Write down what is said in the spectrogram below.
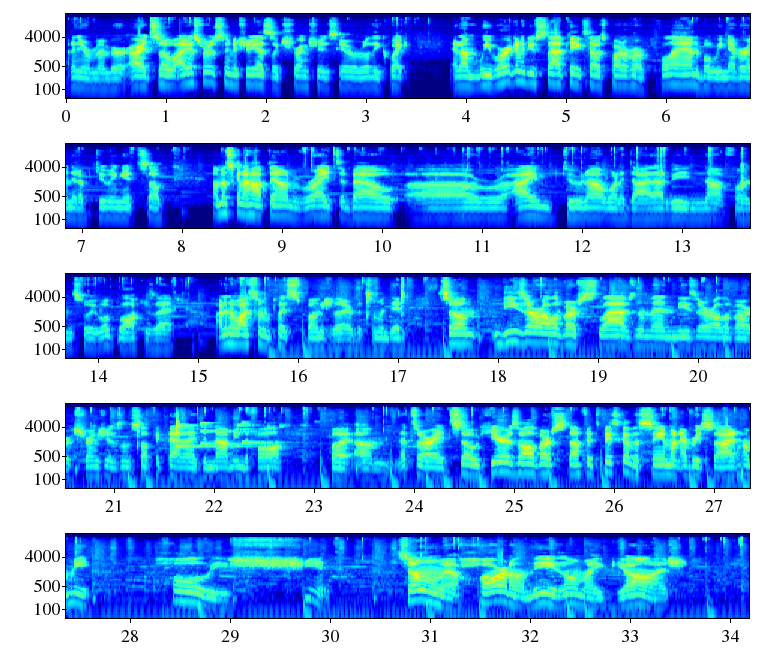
I don't even remember. Alright, so I guess we're just going to show you guys like structures here really quick. And um, we were going to do slab cakes. That was part of our plan, but we never ended up doing it. So I'm just going to hop down right about... Uh, I do not want to die. That would be not fun. So wait, what block is that? I don't know why someone placed sponge there, but someone did. So um, these are all of our slabs, and then these are all of our structures and stuff like that, and I did not mean to fall. But um, that's alright. So here's all of our stuff. It's basically the same on every side. How many? Holy shit. Some of them are hard on these. Oh my gosh.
